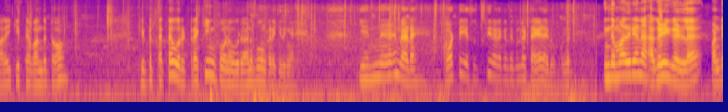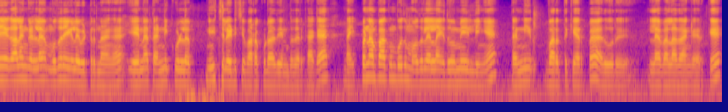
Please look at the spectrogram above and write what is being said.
மலைக்கிட்ட வந்துட்டோம். கிட்டத்தட்ட ஒரு ட்ரெக்கிங் போன ஒரு அனுபவம் கிடைக்குதுங்க. என்ன நட? கோட்டையை சுற்றி நடக்கிறதுக்குள்ளே டயர்டாயிடும் உங்களுக்கு இந்த மாதிரியான அகழிகளில் பண்டைய காலங்களில் முதலைகளை விட்டுருந்தாங்க. ஏன்னா தண்ணிக்குள்ளே நீச்சல் அடித்து வரக்கூடாது என்பதற்காக நான் இப்போ நான் பார்க்கும்போது முதலெல்லாம் எதுவுமே இல்லைங்க. தண்ணீர் வரத்துக்கு ஏற்ப அது ஒரு லெவலாக தாங்க இருக்குது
